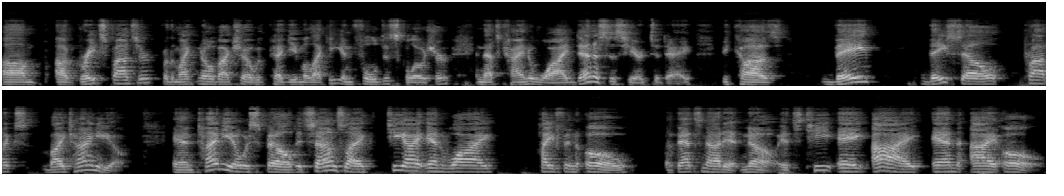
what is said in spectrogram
um, a great sponsor for the Mike Nowak Show with Peggy Malecki. In full disclosure, and that's kind of why Dennis is here today because they they sell products by Tainio, and Tainio is spelled. It sounds like T I N Y hyphen O, but that's not it. No, it's T A I N I O,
